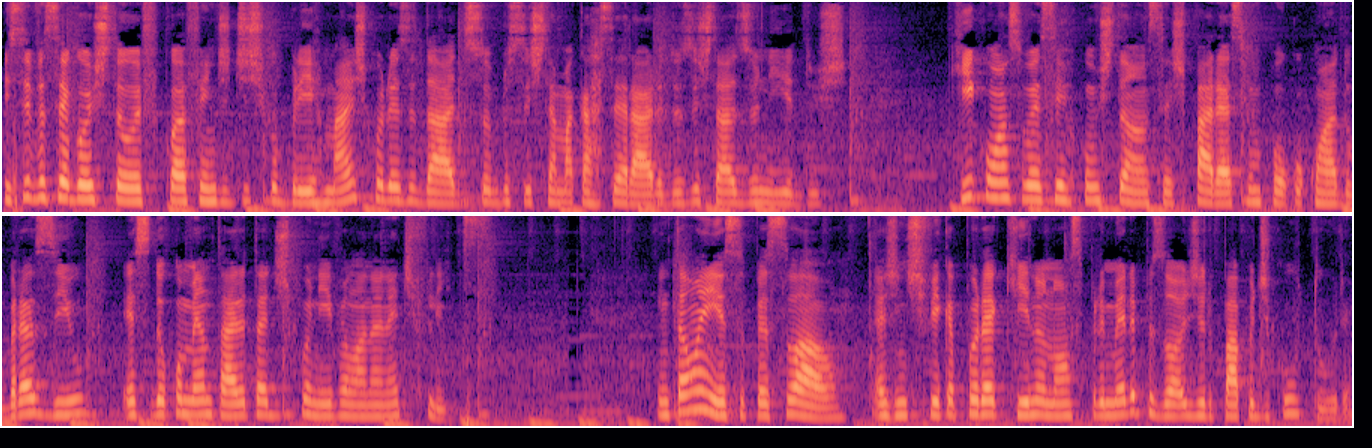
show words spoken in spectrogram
E se você gostou e ficou a fim de descobrir mais curiosidades sobre o sistema carcerário dos Estados Unidos, que com as suas circunstâncias parece um pouco com a do Brasil, esse documentário está disponível lá na Netflix. Então é isso, pessoal. A gente fica por aqui no nosso primeiro episódio do Papo de Cultura.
